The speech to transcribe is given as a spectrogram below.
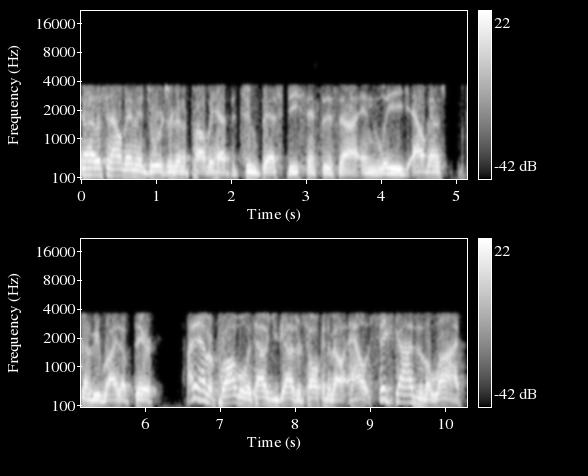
Uh, listen, Alabama and Georgia are going to probably have the two best defenses uh, in the league. Alabama's going to be right up there. I didn't have a problem with how you guys are talking about how six guys is a lot,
